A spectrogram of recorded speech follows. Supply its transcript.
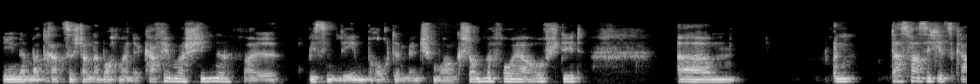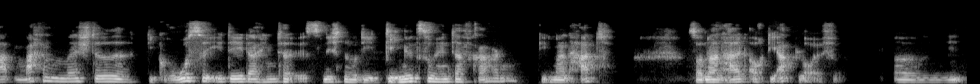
Neben der Matratze stand aber auch meine Kaffeemaschine, weil ein bisschen Leben braucht der Mensch morgens schon, bevor er aufsteht. Ähm, und das, was ich jetzt gerade machen möchte, die große Idee dahinter ist, nicht nur die Dinge zu hinterfragen, die man hat, sondern halt auch die Abläufe ähm,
